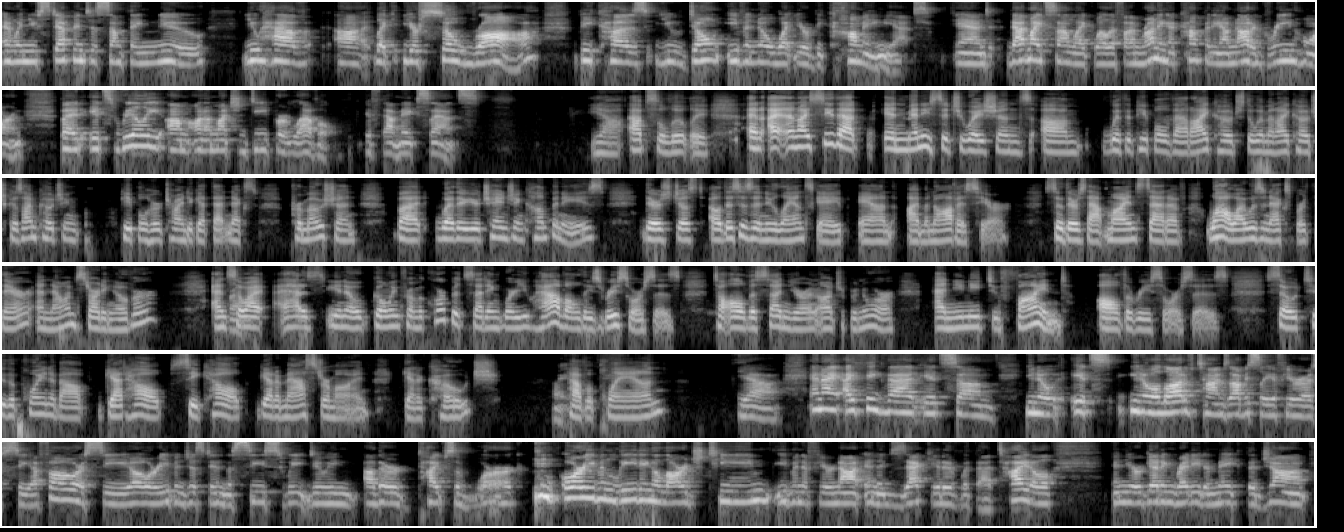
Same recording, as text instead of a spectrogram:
And when you step into something new, you have uh, like you're so raw because you don't even know what you're becoming yet. And that might sound like, well, if I'm running a company, I'm not a greenhorn, but it's really um, on a much deeper level, if that makes sense. Yeah, absolutely. And I and I see that in many situations um, with the people that I coach, the women I coach, because I'm coaching people who are trying to get that next promotion. But whether you're changing companies, there's just, oh, this is a new landscape and I'm a novice here. So there's that mindset of, wow, I was an expert there and now I'm starting over. And so I as, you know, going from a corporate setting where you have all these resources to all of a sudden you're an entrepreneur and you need to find all the resources. So, to the point about get help, seek help, get a mastermind, get a coach, right. have a plan. Yeah. And I, I think that it's, um, you know, it's, you know, a lot of times, obviously, if you're a CFO or CEO or even just in the C suite doing other types of work or even leading a large team, even if you're not an executive with that title, and you're getting ready to make the jump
